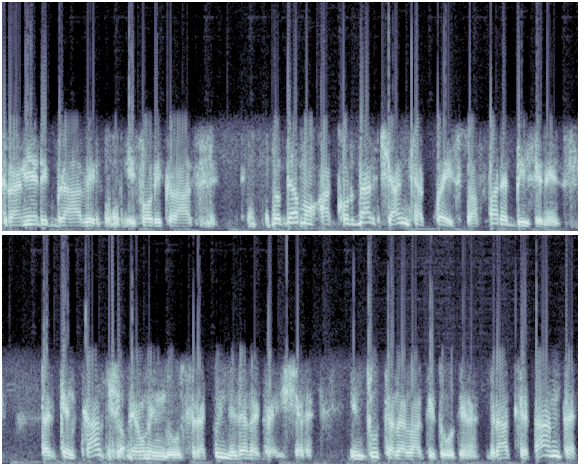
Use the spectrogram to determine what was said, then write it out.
stranieri bravi, i fuori classe. Dobbiamo accordarci anche a questo, a fare business, perché il calcio è un'industria e quindi deve crescere in tutte le latitudini. Grazie tante.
